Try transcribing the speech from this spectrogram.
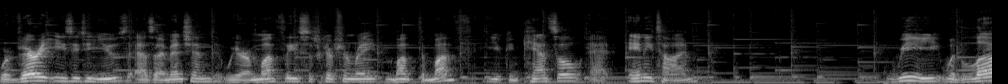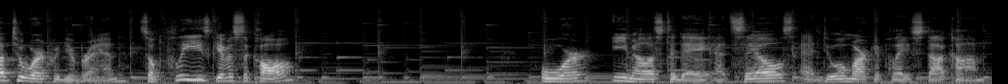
We're very easy to use. As I mentioned, we are a monthly subscription rate month to month. You can cancel at any time. We would love to work with your brand, so please give us a call or email us today at sales at duomarketplace.com.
